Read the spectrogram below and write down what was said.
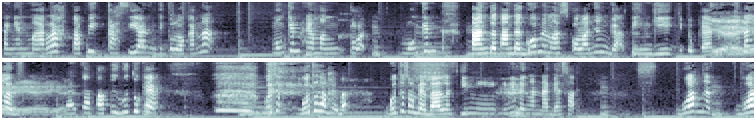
pengen marah tapi kasihan gitu loh karena mungkin emang mungkin tante-tante gue memang sekolahnya nggak tinggi gitu kan Iya, kita iya, nggak bisa iya, iya. baca tapi gue tuh kayak gue tuh gue tuh sampai gue tuh sampai balas gini ini dengan nada gue nge gue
